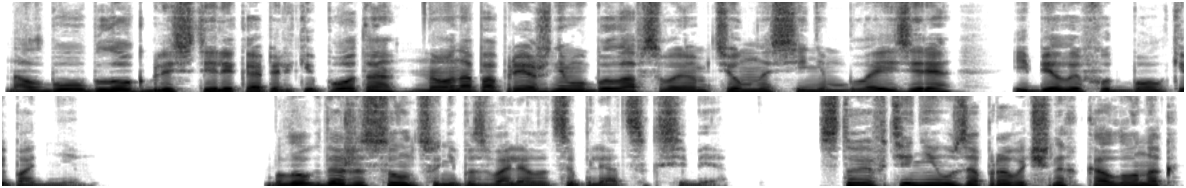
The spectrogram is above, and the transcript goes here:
На лбу у Блок блестели капельки пота, но она по-прежнему была в своем темно синем блейзере и белой футболке под ним. Блок даже солнцу не позволяло цепляться к себе. Стоя в тени у заправочных колонок,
